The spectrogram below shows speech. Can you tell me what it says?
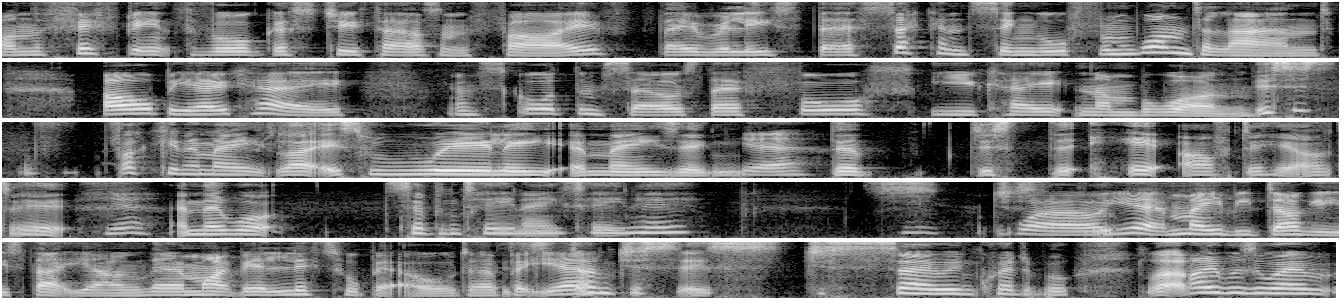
On the 15th of August 2005, they released their second single from Wonderland, I'll Be Okay, and scored themselves their fourth UK number one. This is fucking amazing. Like, it's really amazing. Yeah. The just the hit after hit after hit. Yeah. And they're what, 17, 18 here? Just- well, yeah, maybe Dougie's that young. They might be a little bit older, but yeah. I'm just it's just so incredible. Like I was aware.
